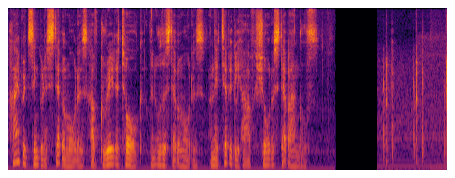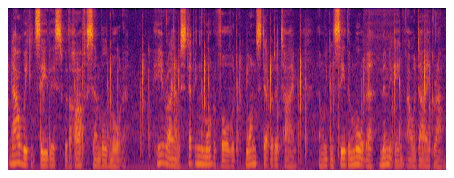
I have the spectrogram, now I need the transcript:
Hybrid synchronous stepper motors have greater torque than other stepper motors and they typically have shorter step angles. Now we can see this with a half assembled motor. Here I am stepping the motor forward one step at a time and we can see the motor mimicking our diagram.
